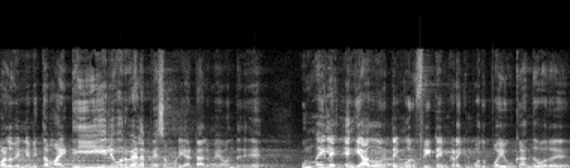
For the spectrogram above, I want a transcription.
பழுவின் நிமித்தமாய் டெய்லி ஒரு வேளை பேச முடியாட்டாலுமே வந்து உண்மையிலே எங்கேயாவது ஒரு டைம் ஒரு ஃப்ரீ டைம் கிடைக்கும் போது போய் உட்காந்து ஒரு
